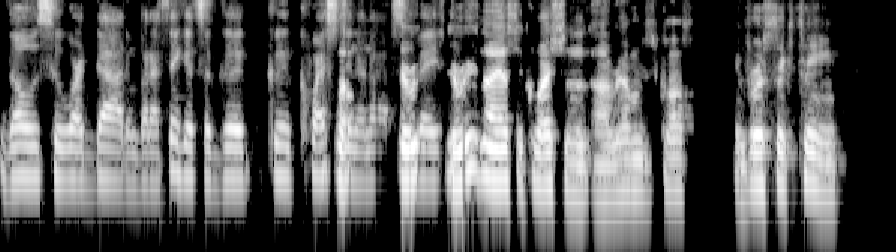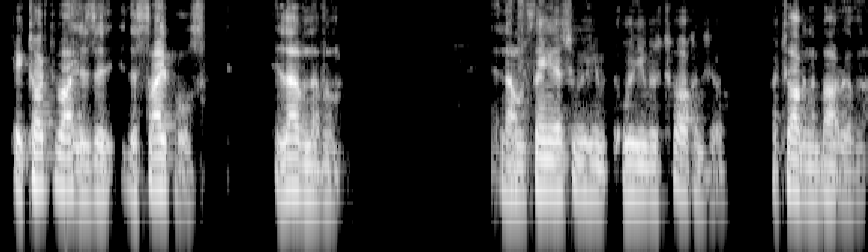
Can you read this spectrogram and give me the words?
those who are doubting. But I think it's a good good question well, and observation. The, the, reason I asked the question, uh, Reverend, because in verse 16, they talked about his disciples, 11 of them. And I'm saying that's who he, who he was talking to, or talking about, rather.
